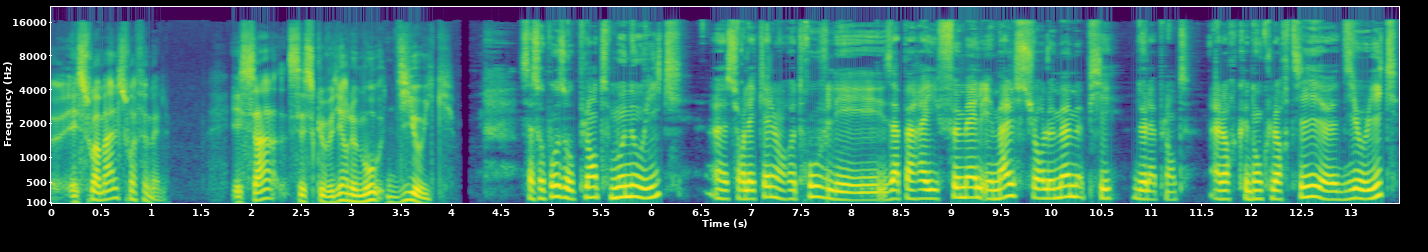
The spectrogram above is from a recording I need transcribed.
euh, est soit mâle, soit femelle. Et ça, c'est ce que veut dire le mot dioïque. Ça s'oppose aux plantes monoïques euh, sur lesquelles on retrouve les appareils femelles et mâles sur le même pied de la plante. Alors que donc l'ortie euh, dioïque,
